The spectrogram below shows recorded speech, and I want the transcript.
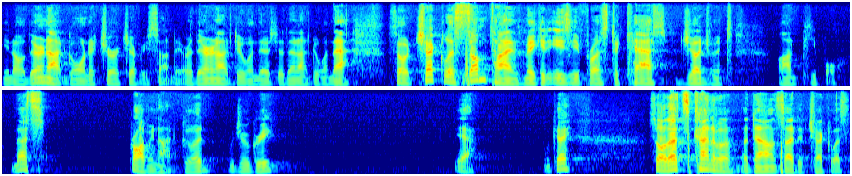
You know, they're not going to church every Sunday, or they're not doing this, or they're not doing that. So checklists sometimes make it easy for us to cast judgment on people. And that's probably not good. Would you agree? Yeah. Okay? So that's kind of a, a downside to checklists.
